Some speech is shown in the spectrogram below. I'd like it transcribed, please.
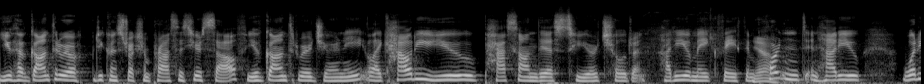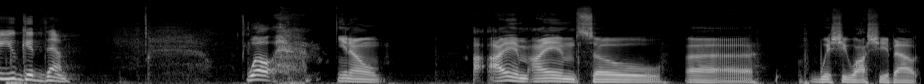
you have gone through a deconstruction process yourself. You've gone through a journey. Like, how do you pass on this to your children? How do you make faith important? Yeah. And how do you, what do you give them? Well, you know, I am, I am so uh, wishy washy about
